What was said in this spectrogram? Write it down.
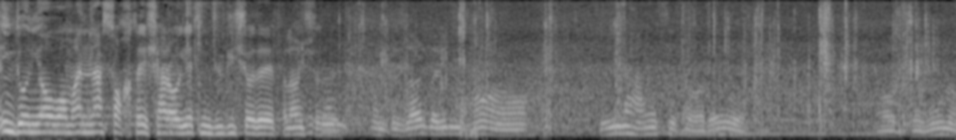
این دنیا با من نساخته شرایط اینجوری شده فلان شده. انتظار داریم ما. این همه ستاره. و آسمون و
